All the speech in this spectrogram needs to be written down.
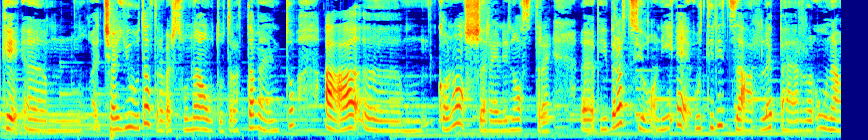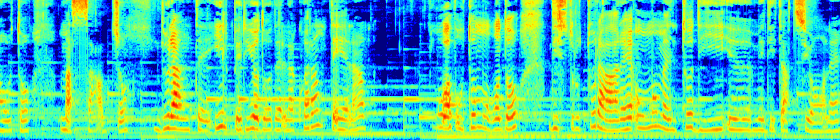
che ehm, ci aiuta attraverso un autotrattamento a ehm, conoscere le nostre eh, vibrazioni e utilizzarle per un automassaggio. Durante il periodo della quarantena ho avuto modo di strutturare un momento di eh, meditazione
